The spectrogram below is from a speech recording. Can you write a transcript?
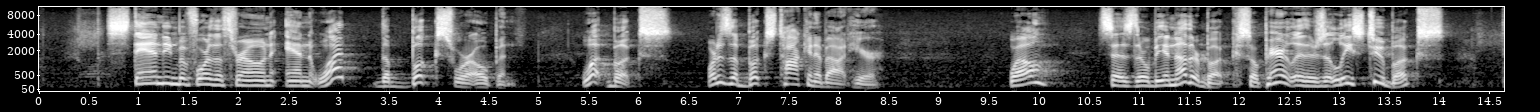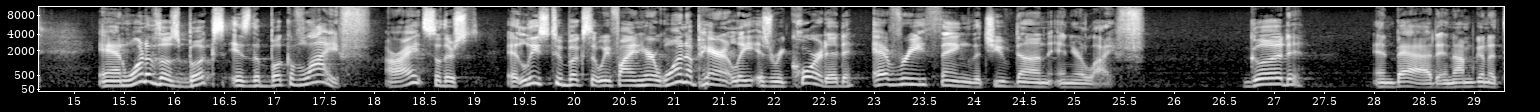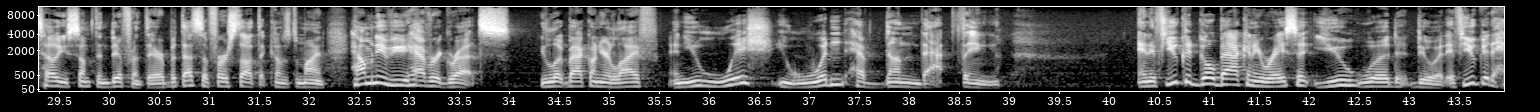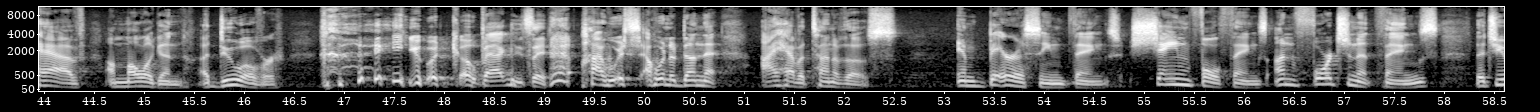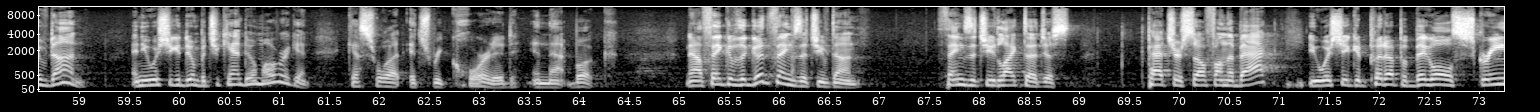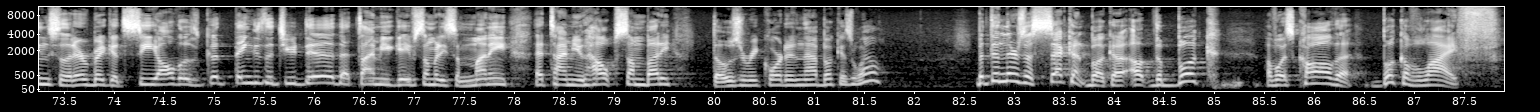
Standing before the throne, and what? The books were open. What books? What is the books talking about here? Well, it says there will be another book. So apparently there's at least two books. And one of those books is the book of life. All right? So there's at least two books that we find here. One apparently is recorded everything that you've done in your life. Good and bad, and I'm going to tell you something different there, but that's the first thought that comes to mind. How many of you have regrets? You look back on your life and you wish you wouldn't have done that thing. And if you could go back and erase it, you would do it. If you could have a mulligan, a do over, you would go back and say, I wish I wouldn't have done that. I have a ton of those. Embarrassing things, shameful things, unfortunate things that you've done. And you wish you could do them, but you can't do them over again. Guess what? It's recorded in that book. Now think of the good things that you've done, things that you'd like to just pat yourself on the back. You wish you could put up a big old screen so that everybody could see all those good things that you did. That time you gave somebody some money, that time you helped somebody. Those are recorded in that book as well. But then there's a second book, the book of what's called the Book of Life.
